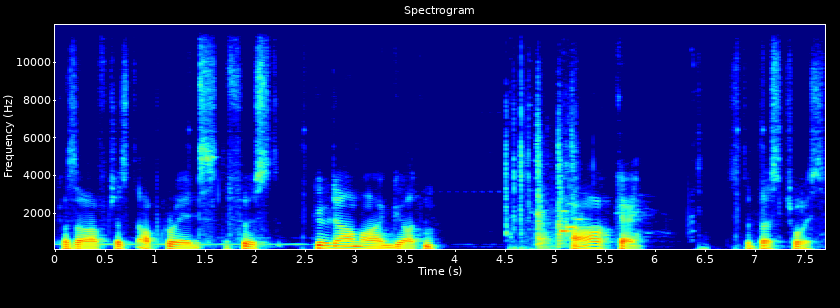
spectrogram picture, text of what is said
Because I've just upgraded the first good armor I've gotten. Okay. It's the best choice.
